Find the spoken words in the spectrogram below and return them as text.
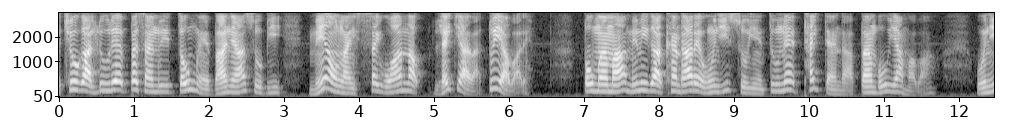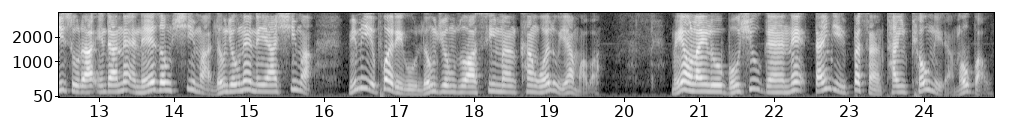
အချို့ကလှူတဲ့ပတ်စံတွေသုံးမယ်ဘာညာဆိုပြီးမင်းအွန်လိုင်းစိုက်ဝါးနောက်လိုက်ကြတာတွေ့ရပါတယ်ပုံမှန်မှာမိမိကခံထားတဲ့ဝန်ကြီးဆိုရင်သူနဲ့ထိုက်တန်တာပံပိုးရမှာပါဝန်ကြီးဆိုတာအင်တာနက်အ ਨੇ ဆုံးရှိမှလုံခြုံတဲ့နေရာရှိမှ မိမိအဖွဲ့တွေကိုလုံခြုံစွာစီမံခန့်ခွဲလို့ရမှာပါမင်းအောင်လိုင်းလိုဘိုရှုကန်နဲ့တိုင်းပြည်ပတ်စံထိုင်ဖြုံးနေတာမဟုတ်ပါဘူး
